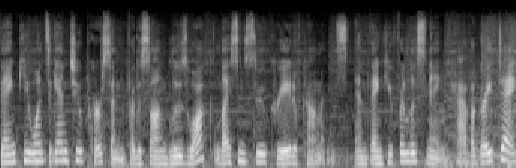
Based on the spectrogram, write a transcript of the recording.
Thank you once again to Person for the song Blues Walk, licensed through Creative Commons. And thank you for listening. Have a great day.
